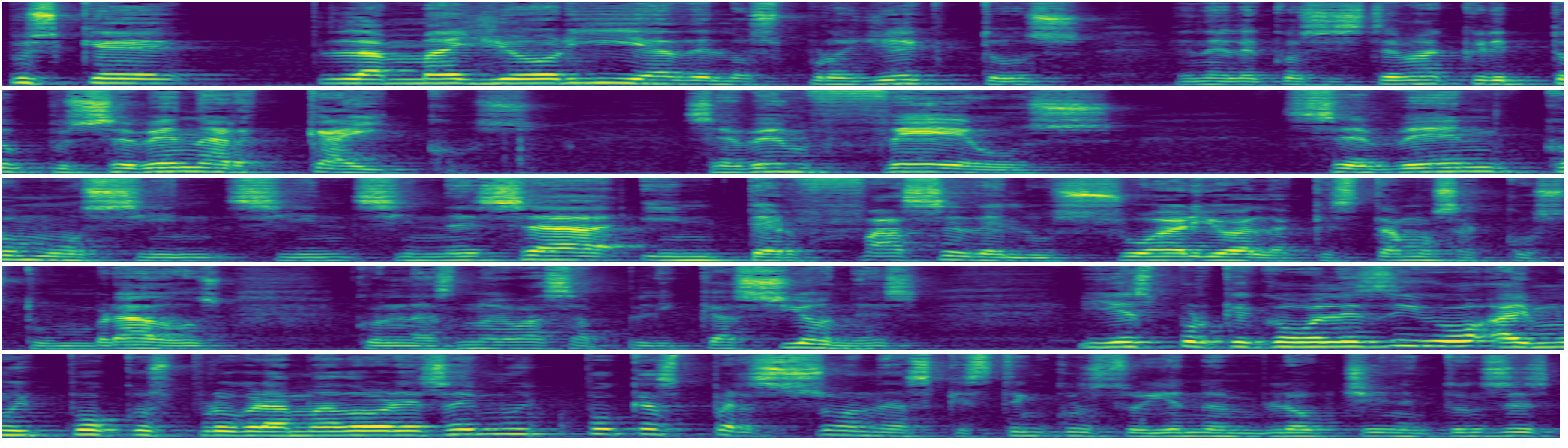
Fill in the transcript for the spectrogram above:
pues que la mayoría de los proyectos en el ecosistema cripto pues se ven arcaicos, se ven feos, se ven como sin, sin, sin esa interfase del usuario a la que estamos acostumbrados con las nuevas aplicaciones. Y es porque, como les digo, hay muy pocos programadores, hay muy pocas personas que estén construyendo en blockchain. Entonces,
